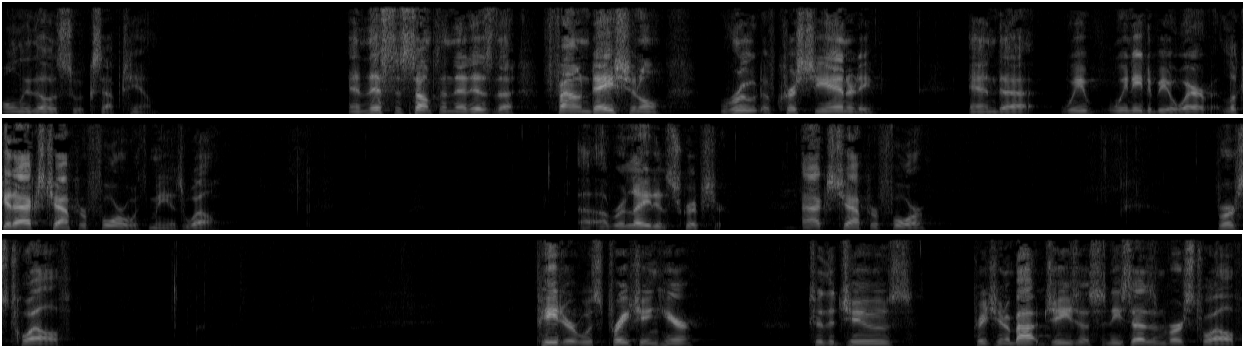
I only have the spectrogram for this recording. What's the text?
Only those who accept him. And this is something that is the foundational root of Christianity. And uh, we, we need to be aware of it. Look at Acts chapter 4 with me as well. A, related scripture. Acts chapter 4, verse 12. Peter was preaching here to the Jews, preaching about Jesus, and he says in verse 12,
